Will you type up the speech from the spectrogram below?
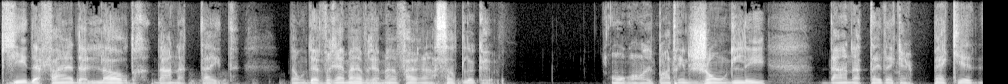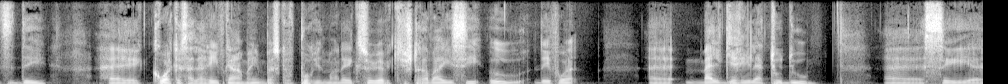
qui est de faire de l'ordre dans notre tête. Donc, de vraiment, vraiment faire en sorte là, que on n'est pas en train de jongler dans notre tête avec un paquet d'idées, euh, quoi que ça arrive quand même, parce que vous pourriez demander avec ceux avec qui je travaille ici, ou des fois, euh, malgré la to-do, euh, c'est, euh,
